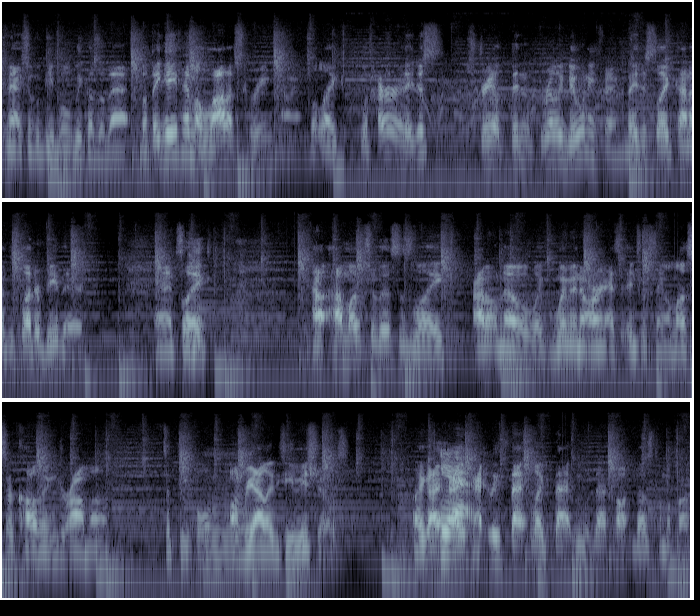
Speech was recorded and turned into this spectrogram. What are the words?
connections with people because of that, but they gave him a lot of screen time. But like with her, they just straight up didn't really do anything. They just like kind of just let her be there, and it's like how, how much of this is like I don't know, like women aren't as interesting unless they're causing drama to people Mm. on reality TV shows. Like I, Yeah. I, at least that like that that thought does come across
